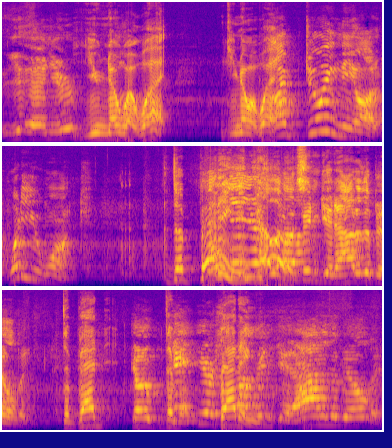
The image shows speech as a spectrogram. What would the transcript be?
and you're. You know what? What? Do you know what? What? I'm doing the audit. What do you want? the Go bedding get and your pillows. stuff and get out of the building. The bed. Go The get your bedding. stuff and get out of the building.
